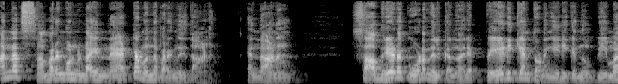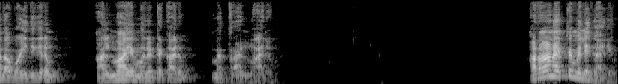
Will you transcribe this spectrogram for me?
അന്നത്തെ സമരം കൊണ്ടുണ്ടായ നേട്ടം എന്ന് പറയുന്നത് ഇതാണ്. എന്താണ്? സഭയുടെ കൂടെ നിൽക്കുന്നവരെ പേടിക്കാൻ തുടങ്ങിയിരിക്കുന്നു വിമത വൈദികരും അൽമായ മുന്നേറ്റക്കാരും മെത്രാന്മാരും. അതാണ് ഏറ്റവും വലിയ കാര്യം.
